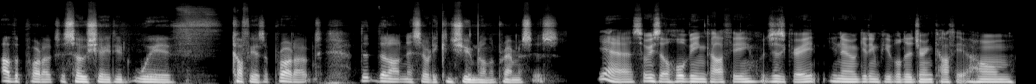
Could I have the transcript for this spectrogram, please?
other products associated with coffee as a product that, that aren't necessarily consumed on the premises. Yeah, so we sell whole bean coffee, which is great. You know, getting people to drink coffee at home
